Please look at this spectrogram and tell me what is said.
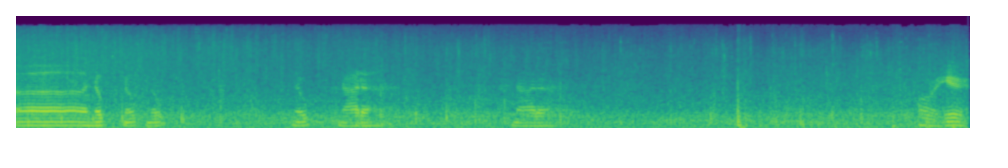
Uh, nope, nope, nope. Nope, nada. Nada. Oh, right here.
